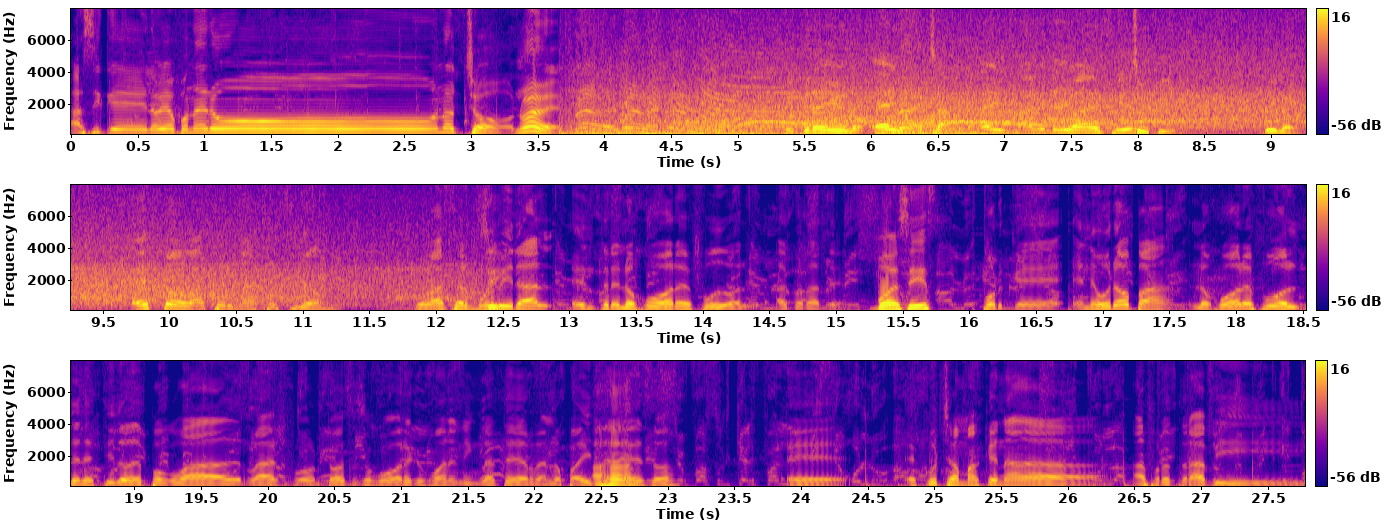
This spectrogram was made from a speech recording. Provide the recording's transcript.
Así que le voy a poner un 8, 9, 9, 9, 9. Increíble. Ey, 9 chanta. ey, ¿sabes qué te iba a decir? Chucky, dilo. Esto va a ser una sesión que va a ser muy Sí. viral entre los jugadores de fútbol. Acordate. ¿Vos decís? Porque en Europa, los jugadores de fútbol del estilo de Pogba, de Rashford, todos esos jugadores que juegan en Inglaterra, en los países Ajá. de esos, eh, escuchan más que nada Afrotrap y,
